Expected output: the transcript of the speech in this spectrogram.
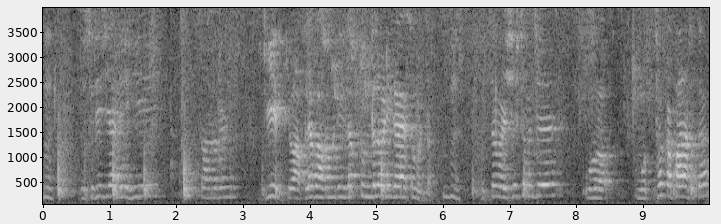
बर. दुसरी जी आहे ही साधारण गीर किंवा आपल्या भागामध्ये हिला कुंडलवाडी गाय असं म्हणतात. हिचं वैशिष्ट्य म्हणजे व- मोठं कपाळ असतं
